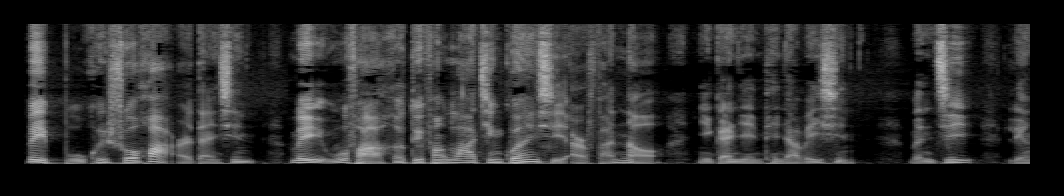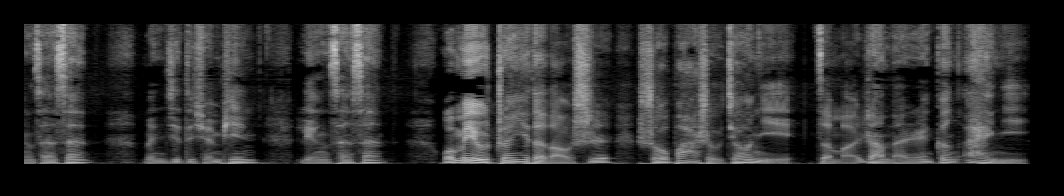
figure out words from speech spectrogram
为不会说话而担心，为无法和对方拉近关系而烦恼，你赶紧添加微信文姬零三三，文姬的全拼零三三，我们有专业的导师手把手教你怎么让男人更爱你。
